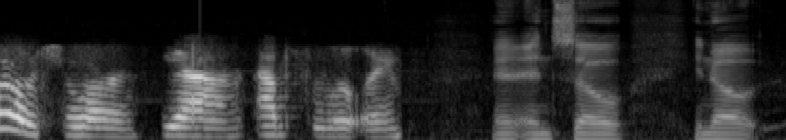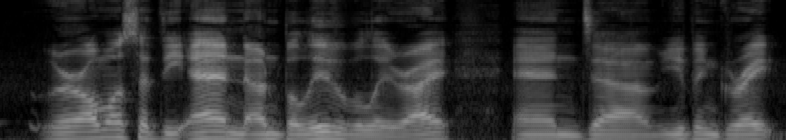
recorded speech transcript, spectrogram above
Oh, sure. Yeah, absolutely. And and so you know we're almost at the end, unbelievably, right? And um, you've been great,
